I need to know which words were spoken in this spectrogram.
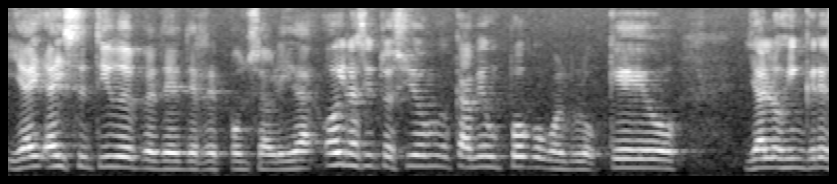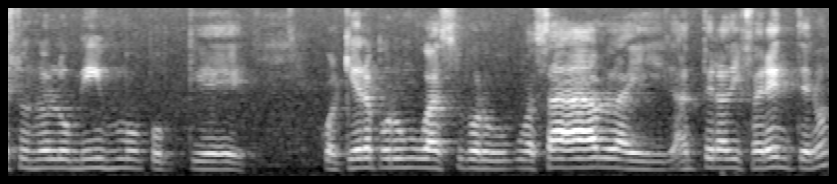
y hay, sentido de, responsabilidad. Hoy la situación cambia un poco con el bloqueo, ya los ingresos no es lo mismo porque cualquiera por un por WhatsApp habla y antes era diferente, ¿no?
